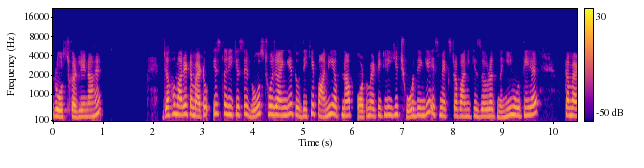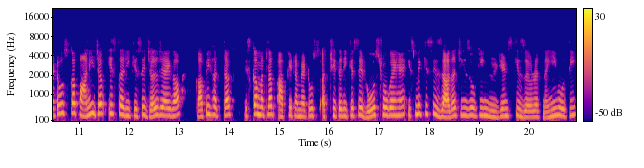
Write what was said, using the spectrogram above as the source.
रोस्ट कर लेना है। जब हमारे टमाटो इस तरीके से रोस्ट हो जाएँगे तो देखिए पानी अपना आप ऑटोमेटिकली ये छोड़ देंगे। इसमें एक्स्ट्रा पानी की ज़रूरत नहीं होती है। टमाटोज का पानी जब इस तरीके से जल जाएगा, काफ़ी हद तक इसका मतलब आपके टमाटोस अच्छी तरीके से रोस्ट हो गए हैं। इसमें किसी ज़्यादा चीज़ों की इंग्रेडिएंट्स की ज़रूरत नहीं होती।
